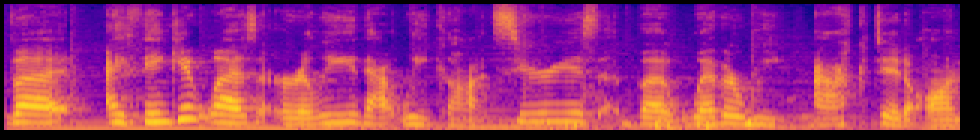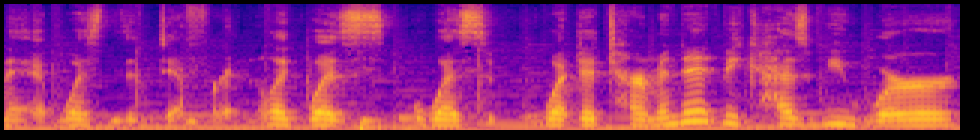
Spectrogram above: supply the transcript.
But I think it was early that we got serious. But whether we acted on it was the different. Like was was what determined it because we were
